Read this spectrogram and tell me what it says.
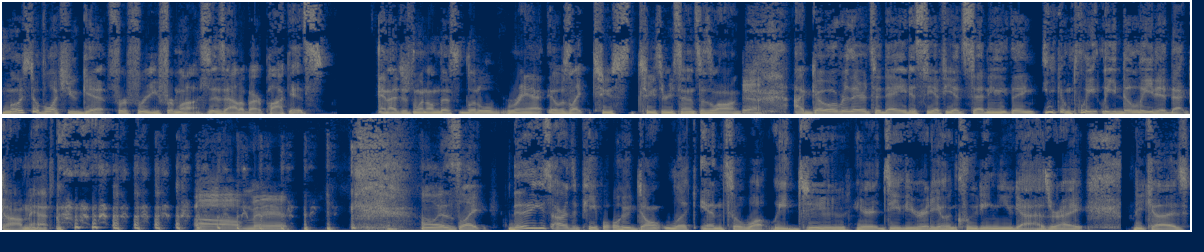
most of what you get for free from us is out of our pockets. And I just went on this little rant. It was like two, two, three sentences long. Yeah. I go over there today to see if he had said anything. He completely deleted that comment. Oh man. It's like these are the people who don't look into what we do here at DV Radio, including you guys, right? Because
